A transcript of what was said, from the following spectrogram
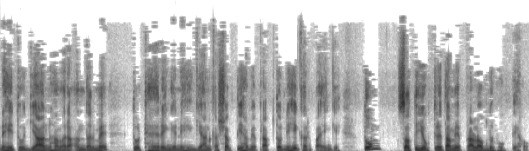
नहीं तो ज्ञान हमारा अंदर में तो ठहरेंगे नहीं, ज्ञान का शक्ति हमें प्राप्त नहीं कर पाएँगे। तुम सतयुग त्रेता में प्रालब्ध भोगते हो।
